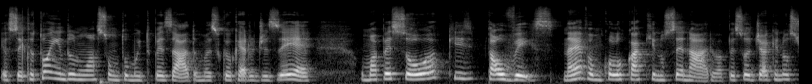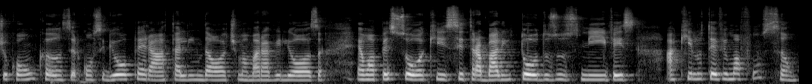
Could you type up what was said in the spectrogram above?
Eu sei que eu tô indo num assunto muito pesado, mas o que eu quero dizer é uma pessoa que talvez, né? Vamos colocar aqui no cenário, a pessoa diagnosticou um câncer, conseguiu operar, tá linda, ótima, maravilhosa. É uma pessoa que se trabalha em todos os níveis. Aquilo teve uma função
